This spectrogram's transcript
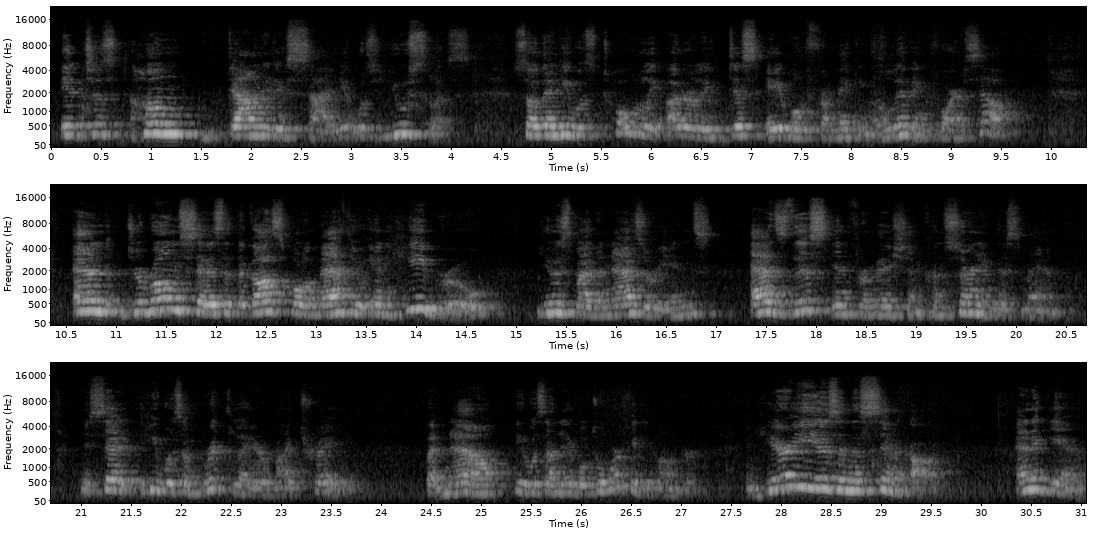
It just hung down at his side. It was useless. So that he was totally, utterly disabled from making a living for himself. And Jerome says that the Gospel of Matthew in Hebrew, used by the Nazarenes, adds this information concerning this man. He said he was a bricklayer by trade. But now he was unable to work any longer. And here he is in the synagogue. And again,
